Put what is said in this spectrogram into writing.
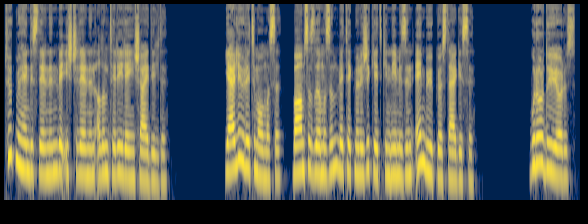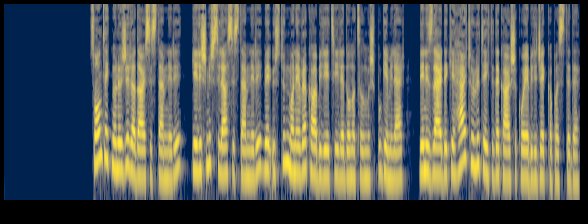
Türk mühendislerinin ve işçilerinin alın teriyle inşa edildi. Yerli üretim olması, bağımsızlığımızın ve teknolojik yetkinliğimizin en büyük göstergesi. Gurur duyuyoruz. Son teknoloji radar sistemleri, gelişmiş silah sistemleri ve üstün manevra kabiliyetiyle donatılmış bu gemiler, denizlerdeki her türlü tehdide karşı koyabilecek kapasitede.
